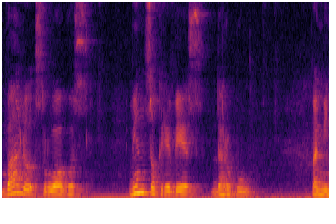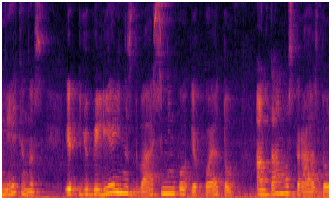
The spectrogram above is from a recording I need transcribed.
Balio Sruogos, Vinco Krevės darbų. Paminėtinas ir jubiliejinis dvasininko ir poeto Antano Strasdo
